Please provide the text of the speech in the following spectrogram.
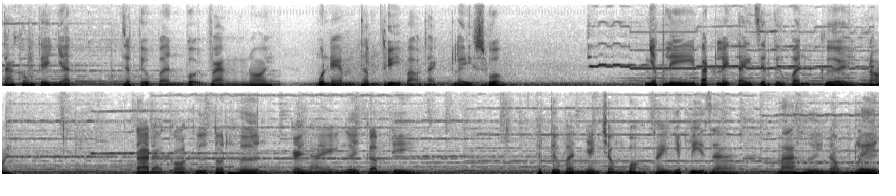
ta không thể nhận. Diệp Tử Vân vội vàng nói, Muốn đem thâm thúy bảo thạch lấy xuống. Nhấp ly bắt lấy tay Diệp Tử Vân cười, nói, Ta đã có thứ tốt hơn, Cái này ngươi cầm đi. Diệp Tử Vân nhanh chóng bỏ tay nhấp ly ra Má hơi nóng lên,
